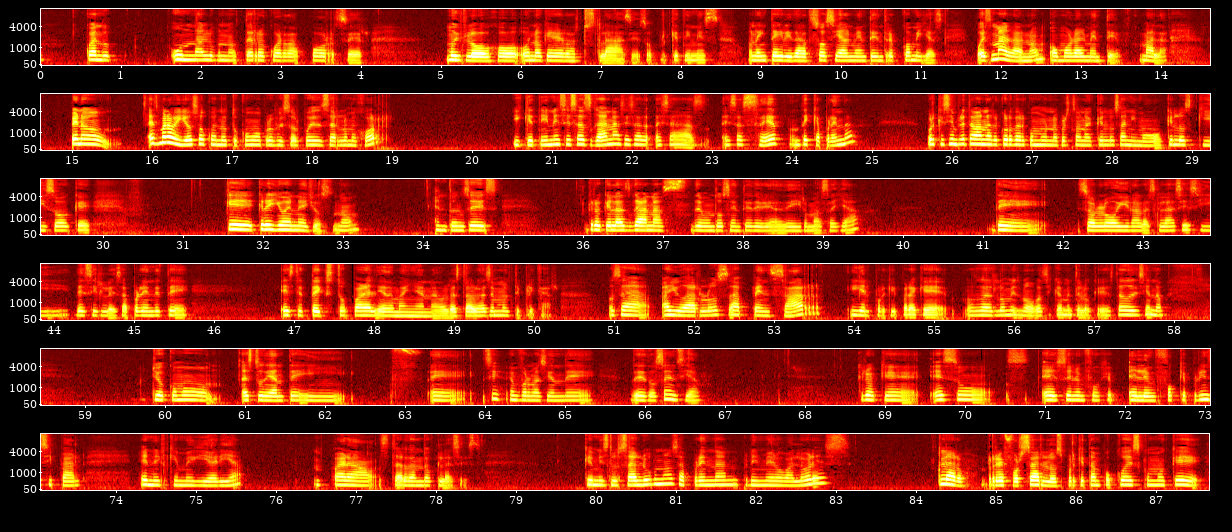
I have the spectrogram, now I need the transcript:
cuando un alumno te recuerda por ser muy flojo o no querer dar tus clases o porque tienes una integridad socialmente, entre comillas, pues mala, ¿no? O moralmente mala. Pero es maravilloso cuando tú como profesor puedes lo mejor y que tienes esas ganas, esa, esas, esa sed de que aprendan, porque siempre te van a recordar como una persona que los animó, que los quiso, que, que creyó en ellos, ¿no? Entonces, creo que las ganas de un docente deberían de ir más allá de solo ir a las clases y decirles apréndete este texto para el día de mañana o las tablas de multiplicar. O sea, ayudarlos a pensar y el por qué y para qué. O sea, es lo mismo, básicamente lo que he estado diciendo. Yo como estudiante y eh, sí, en formación de de docencia. Creo que eso es el enfoque, el enfoque principal en el que me guiaría para estar dando clases. Que mis alumnos aprendan primero valores, claro, reforzarlos, porque tampoco es como que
